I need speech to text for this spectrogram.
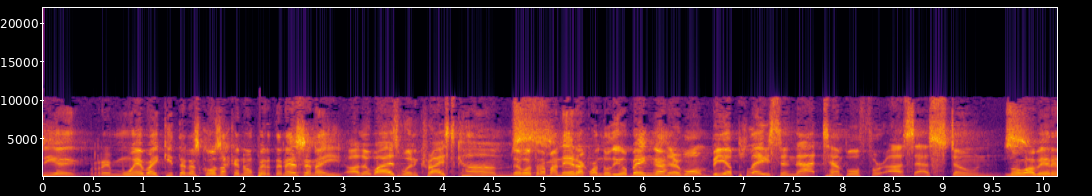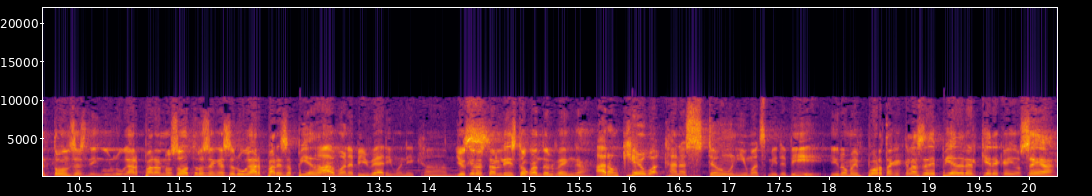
y eh, remueva y quite las cosas que nos pertenecen ahí. Otherwise, when Christ comes, De otra manera, cuando Dios venga, there won't be a place in that temple for us as stones. no va a haber entonces ningún lugar para nosotros en ese lugar para esa I piedra. want to be ready when He comes. Yo quiero estar listo cuando Él venga. I don't care what kind of stone He wants me to be. Y no me importa qué clase de piedra Él quiere que yo sea,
